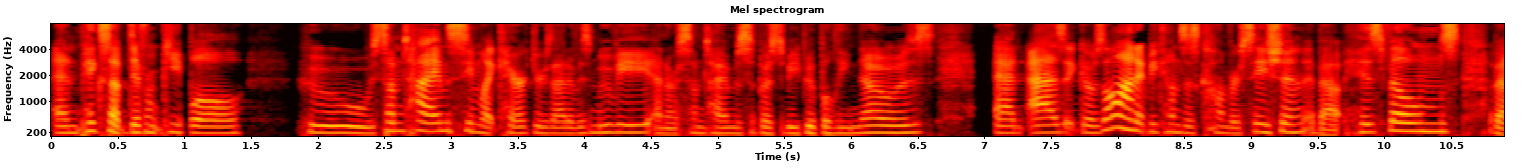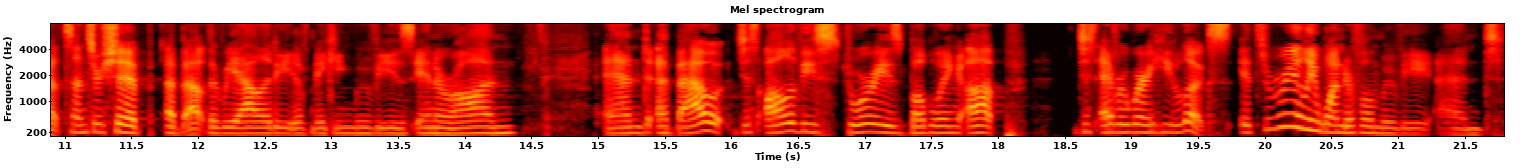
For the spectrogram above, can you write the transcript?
and picks up different people who sometimes seem like characters out of his movie and are sometimes supposed to be people he knows. And as it goes on, it becomes this conversation about his films, about censorship, about the reality of making movies in Iran, and about just all of these stories bubbling up just everywhere he looks. It's a really wonderful movie, and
